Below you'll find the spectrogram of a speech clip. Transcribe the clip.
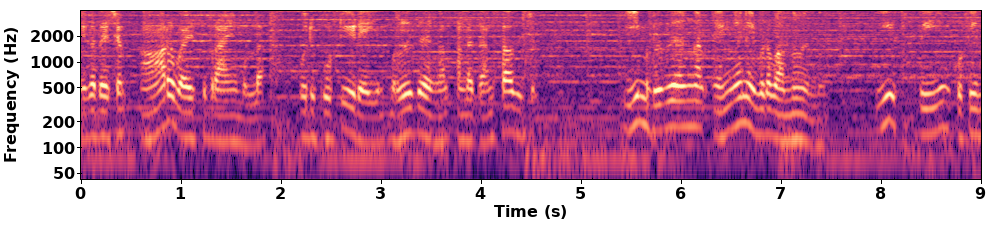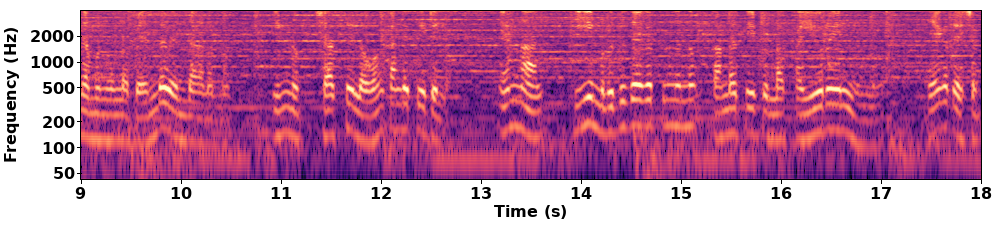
ഏകദേശം ആറ് വയസ്സ് പ്രായമുള്ള ഒരു കുട്ടിയുടെയും മൃതദേഹങ്ങൾ കണ്ടെത്താൻ സാധിച്ചു. ഈ മൃതദേഹങ്ങൾ എങ്ങനെ ഇവിടെ വന്നുവെന്നും ഈ സ്ത്രീയും കുട്ടിയും തമ്മിലുള്ള ബന്ധം എന്താണെന്നും ഇന്നും ശാസ്ത്രീയ ലോകം കണ്ടെത്തിയിട്ടില്ല. എന്നാൽ ഈ മൃതദേഹത്തിൽ നിന്നും കണ്ടെത്തിയിട്ടുള്ള കയ്യുറയിൽ നിന്ന് ഏകദേശം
